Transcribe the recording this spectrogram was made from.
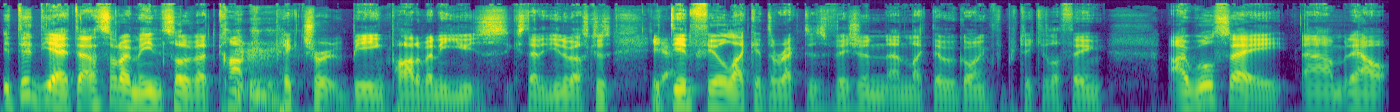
It did, yeah. That's what I mean. Sort of, I can't picture it being part of any use, extended universe because it Yeah. did feel like a director's vision and like they were going for a particular thing. I will say um, now,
